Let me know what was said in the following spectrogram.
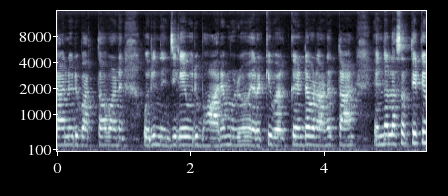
താൻ ഒരു ഭർത്താവാണ്. ഒരു നെഞ്ചിലെ ഒരു ഭാരം മുഴുവൻ ഇറക്കി വെക്കേണ്ടവളാണ് താൻ എന്നുള്ള സത്യമൊക്കെ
